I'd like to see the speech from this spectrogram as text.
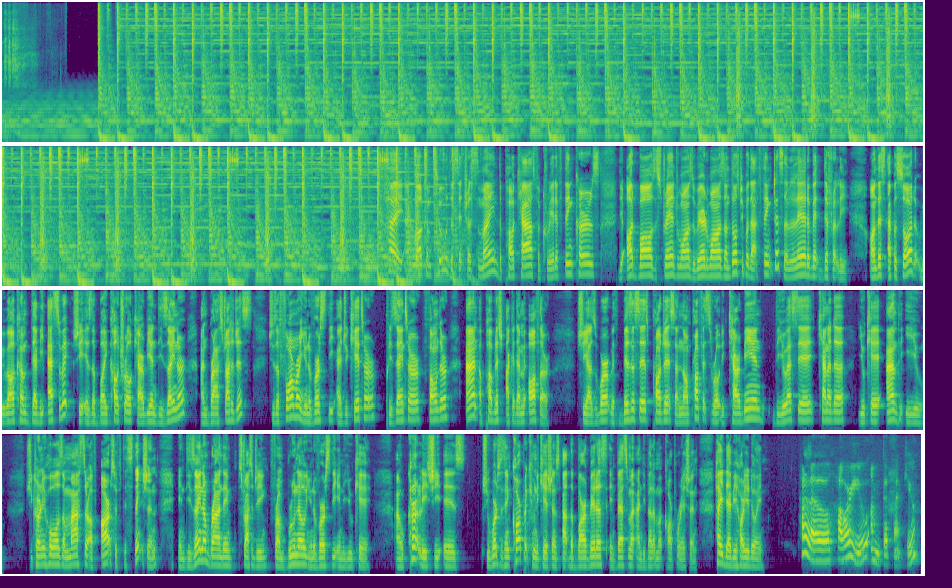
Mm. to The Citrus Mind, the podcast for creative thinkers, the oddballs, the strange ones, the weird ones, and those people that think just a little bit differently. On this episode, we welcome Debbie Estwick. She is a bicultural Caribbean designer and brand strategist. She's a former university educator, presenter, founder, and a published academic author. She has worked with businesses, projects, and nonprofits throughout the Caribbean, the USA, Canada, UK, and the EU. She currently holds a Master of Arts with distinction in Design and Branding Strategy from Brunel University in the UK. And currently, she is she works within corporate communications at the Barbados Investment and Development Corporation. Hi, Debbie. How are you doing? Hello. How are you? I'm good, thank you.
